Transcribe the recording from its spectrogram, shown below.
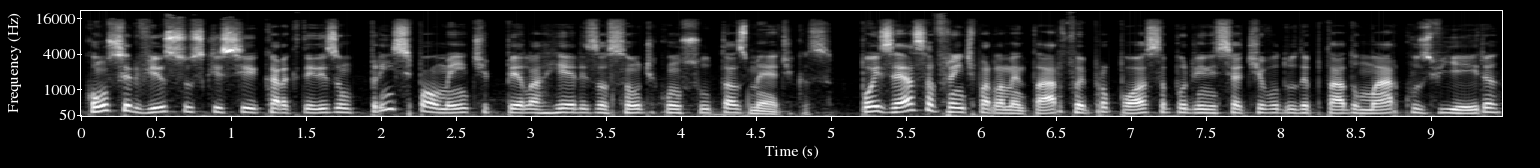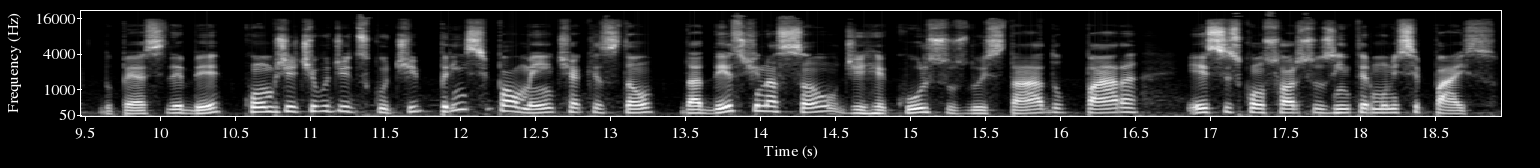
com serviços que se caracterizam principalmente pela realização de consultas médicas. Pois essa frente parlamentar foi proposta por iniciativa do deputado Marcos Vieira, do PSDB, com o objetivo de discutir principalmente a questão da destinação de recursos do Estado para esses consórcios intermunicipais.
